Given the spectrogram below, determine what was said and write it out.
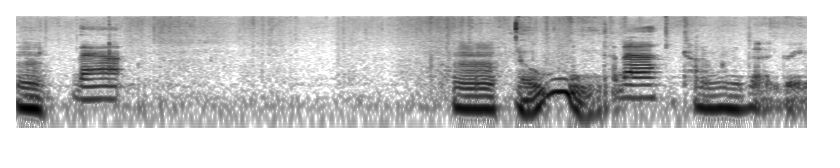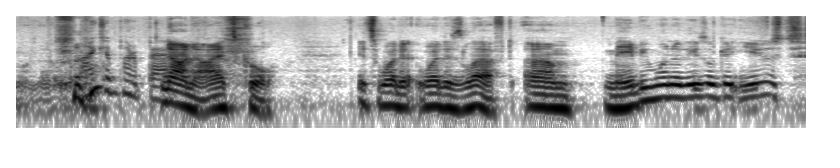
Hmm. That. Hmm. Ooh. Ta-da. Kind of wanted that green one. Though. I can put it back. no, no, it's cool. It's what it, what is left. Um, maybe one of these will get used.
